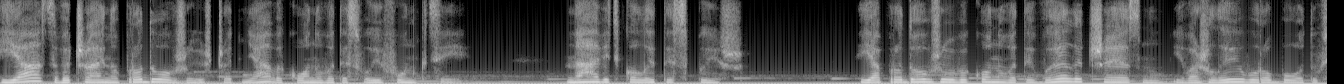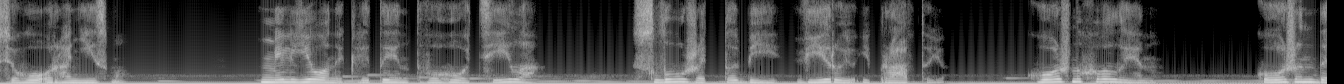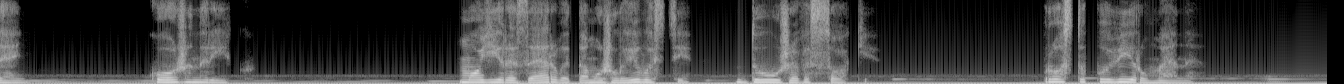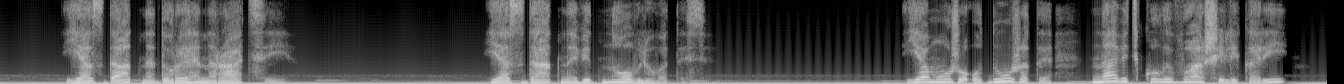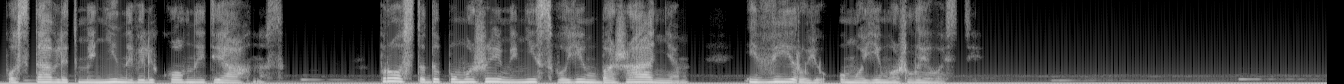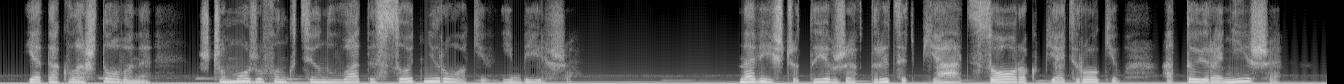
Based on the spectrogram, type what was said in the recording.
Я, звичайно, продовжую щодня виконувати свої функції, навіть коли ти спиш. Я продовжую виконувати величезну і важливу роботу всього організму. Мільйони клітин твого тіла служать тобі вірою і правдою кожну хвилину, кожен день, кожен рік. Мої резерви та можливості дуже високі. Просто повір у мене. Я здатне до регенерації. Я здатне відновлюватись. Я можу одужати, навіть коли ваші лікарі поставлять мені невиліковний діагноз. Просто допоможи мені своїм бажанням і вірою у мої можливості. Я так влаштоване, що можу функціонувати сотні років і більше. Навіщо ти вже в 35-45 років, а то й раніше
